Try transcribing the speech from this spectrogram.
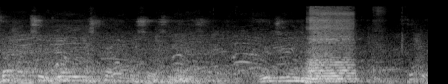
FedEx Employees Credit Association. Regional Four.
